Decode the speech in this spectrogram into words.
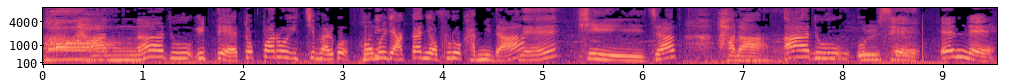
아. 하나 둘 이때 똑바로 있지 말고 몸을 약간 옆으로 갑니다. 네. 시작 하나 아, 둘셋넷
